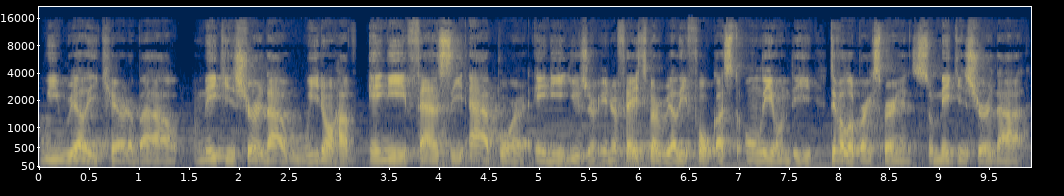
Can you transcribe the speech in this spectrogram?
we really cared about making sure that we don't have any fancy app or any user interface, but really focused only on the developer experience. So making sure that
